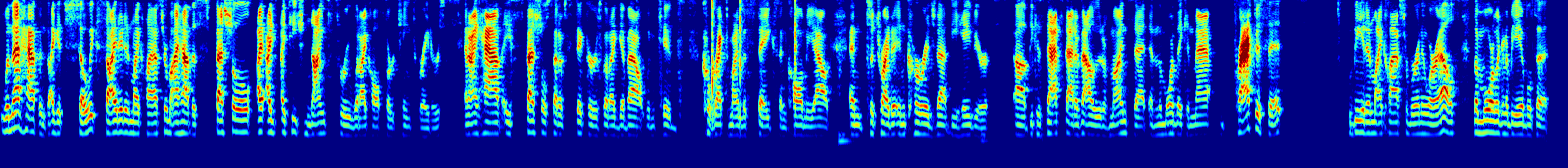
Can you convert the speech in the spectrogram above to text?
when that happens i get so excited in my classroom i have a special I, I, I teach ninth through what i call 13th graders and i have a special set of stickers that i give out when kids correct my mistakes and call me out and to try to encourage that behavior uh, because that's that evaluative mindset. And the more they can ma- practice it, be it in my classroom or anywhere else, the more they're going to be able to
